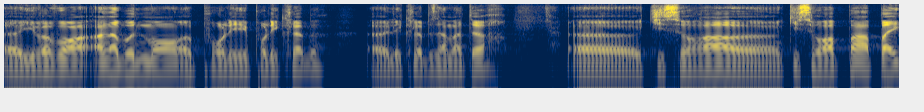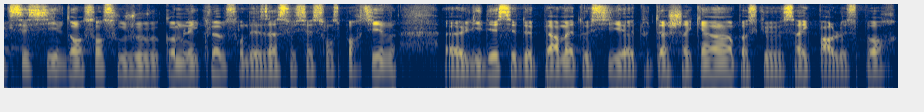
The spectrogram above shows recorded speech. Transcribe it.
il va avoir un abonnement pour les, pour les clubs, les clubs amateurs. Euh, qui sera euh, qui sera pas pas excessif dans le sens où je veux, comme les clubs sont des associations sportives, euh, l'idée c'est de permettre aussi tout à chacun parce que c'est vrai que par le sport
